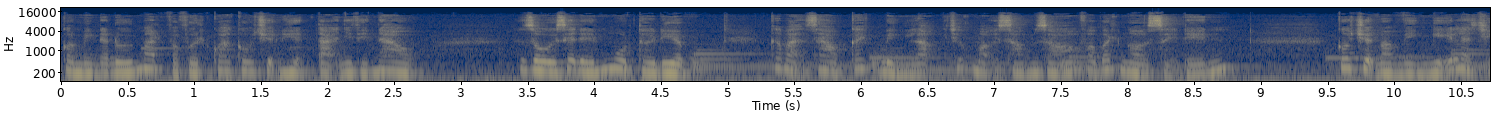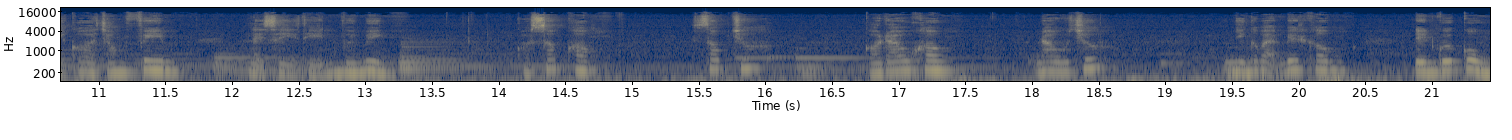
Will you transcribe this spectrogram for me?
Còn mình đã đối mặt và vượt qua câu chuyện hiện tại như thế nào? Rồi sẽ đến một thời điểm, các bạn sẽ học cách bình lặng trước mọi sóng gió và bất ngờ xảy đến câu chuyện mà mình nghĩ là chỉ có ở trong phim lại xảy đến với mình. Có sốc không? Sốc chứ. Có đau không? Đau chứ. Nhưng các bạn biết không, đến cuối cùng,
